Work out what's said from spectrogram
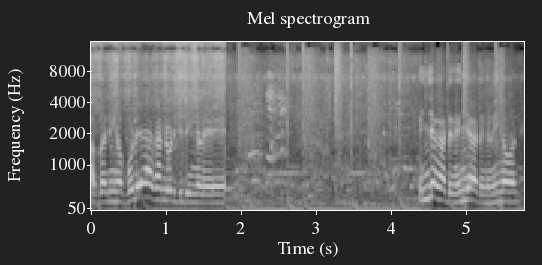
அப்போ நீங்கள் புள்ளையாக கண்டுபிடிச்சிட்டீங்களே. இங்கே காட்டுங்க இங்கே காட்டுங்க. நீங்கள் வந்து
